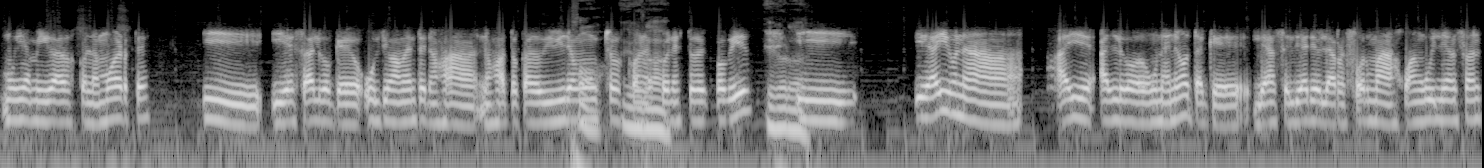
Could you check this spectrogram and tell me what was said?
muy amigados con la muerte y, y es algo que últimamente nos ha, nos ha tocado vivir a Oh, muchos con, verdad. con esto de COVID y, y hay una hay algo una nota que le hace el diario La Reforma a Juan Williamson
